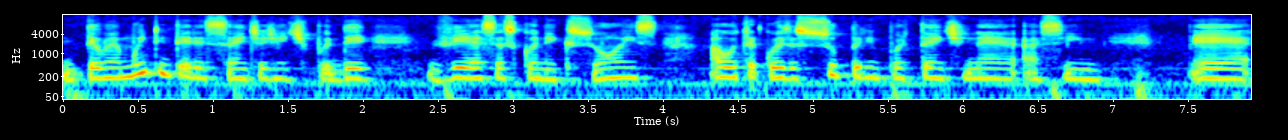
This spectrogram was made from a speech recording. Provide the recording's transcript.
então, é muito interessante a gente poder ver essas conexões. A outra coisa super importante, né? Assim, é,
